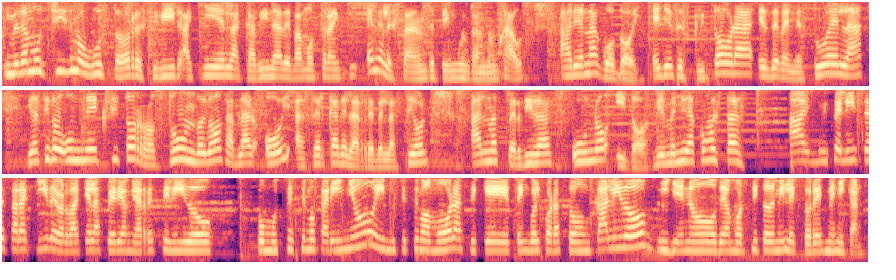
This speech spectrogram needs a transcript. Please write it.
y me da muchísimo gusto recibir aquí en la cabina de Vamos Tranqui, en el stand de Penguin Random House, a Ariana Godoy. Ella es escritora, es de Venezuela y ha sido un éxito rotundo. Y vamos a hablar hoy acerca de la revelación Almas Perdidas 1 y 2. Bienvenida, ¿cómo estás? Ay, muy feliz de estar aquí. De verdad que la feria me ha recibido con muchísimo cariño y muchísimo amor, así que tengo el corazón cálido y lleno de amorcito de mis lectores mexicanos.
